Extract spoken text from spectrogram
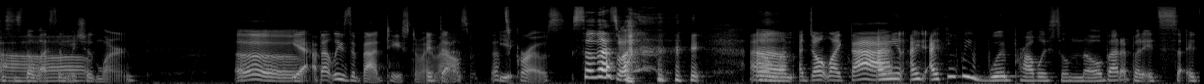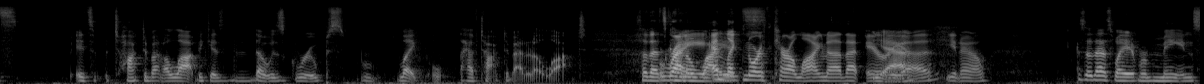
This is the lesson we Oh. should learn. Oh. Yeah. That leaves a bad taste in my It mouth. does. That's Yeah. gross. So that's why. I don't, Um, I don't like that. I mean, I, I think we would probably still know about it, but it's it's it's talked about a lot because those groups like have talked about it a lot. So that's right. kind of why and like North Carolina, that area, Yeah. you know. So that's why it remains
